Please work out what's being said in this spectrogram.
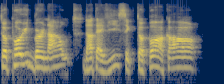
tu n'as pas eu de burn-out dans ta vie, c'est que tu n'as pas encore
